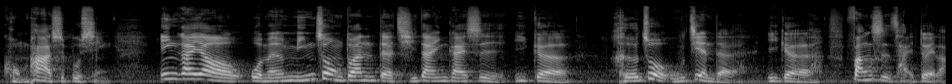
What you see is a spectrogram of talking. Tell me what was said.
恐怕是不行。应该要我们民众端的期待，应该是一个合作无间的一个方式才对了。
